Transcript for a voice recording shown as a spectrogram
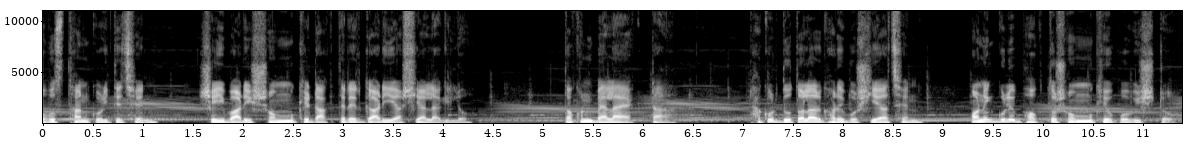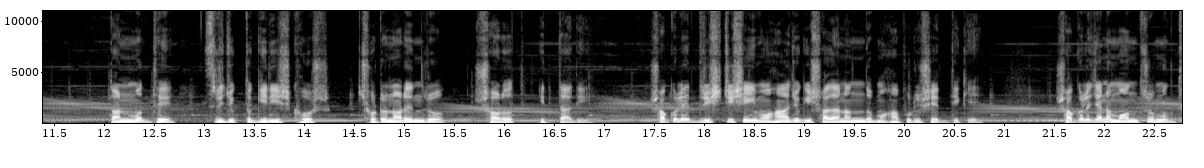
অবস্থান করিতেছেন, সেই বাড়ির সম্মুখে ডাক্তারের গাড়ি আসিয়া লাগিল। তখন বেলা একটা, ঠাকুর দোতলার ঘরে বসিয়া আছেন, অনেকগুলি ভক্ত সম্মুখে উপবিষ্ট। তন্মধ্যে শ্রীযুক্ত গিরিশ ঘোষ, ছোট নরেন্দ্র শরৎ ইত্যাদি। সকলের দৃষ্টি সেই মহাযোগী সদানন্দ মহাপুরুষের দিকে। সকলে যেন মন্ত্রমুগ্ধ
